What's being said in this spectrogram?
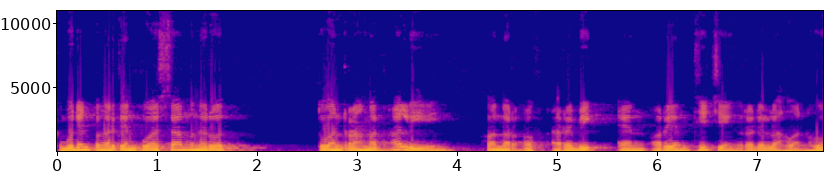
Kemudian pengertian puasa menurut Tuan Rahmat Ali Honor of Arabic and Orient Teaching radhiyallahu anhu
